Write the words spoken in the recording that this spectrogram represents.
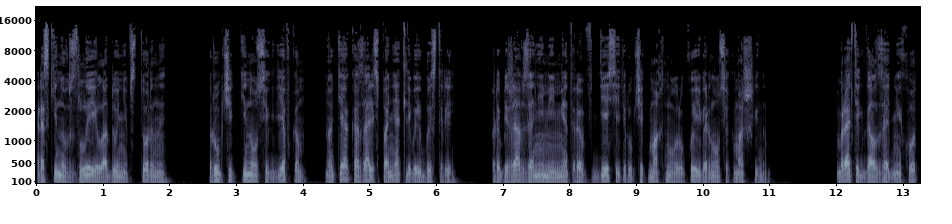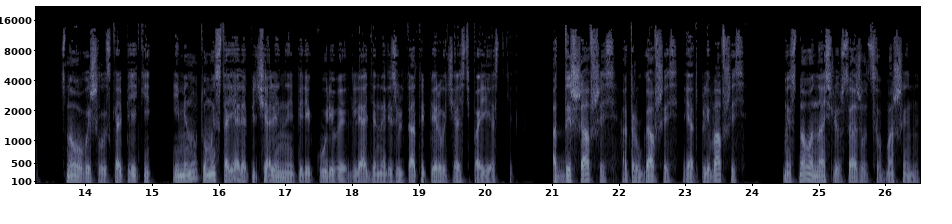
раскинув злые ладони в стороны, Рубчик кинулся к девкам, но те оказались понятливы и быстры. Пробежав за ними метров десять, Рубчик махнул рукой и вернулся к машинам. Братик дал задний ход, снова вышел из копейки и минуту мы стояли опечаленные, перекуривая, глядя на результаты первой части поездки. Отдышавшись, отругавшись и отплевавшись, мы снова начали усаживаться в машины.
